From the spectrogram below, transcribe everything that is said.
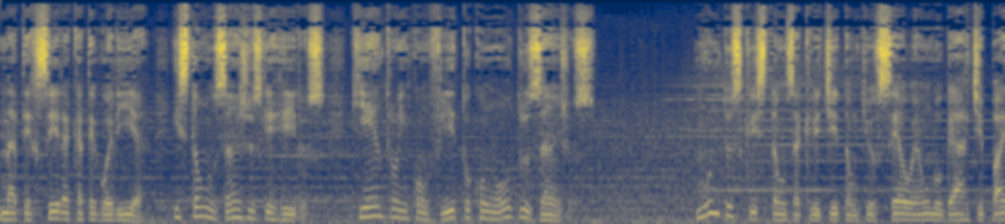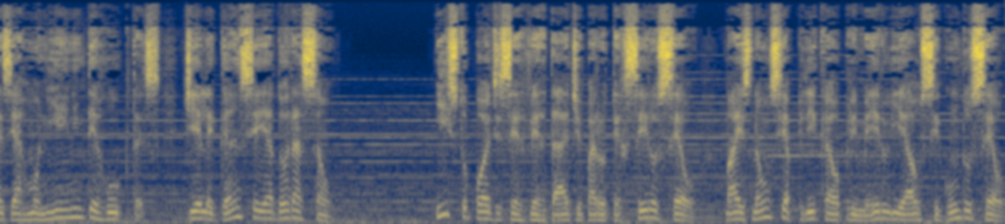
Na terceira categoria, estão os anjos guerreiros, que entram em conflito com outros anjos. Muitos cristãos acreditam que o céu é um lugar de paz e harmonia ininterruptas, de elegância e adoração. Isto pode ser verdade para o terceiro céu, mas não se aplica ao primeiro e ao segundo céu.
